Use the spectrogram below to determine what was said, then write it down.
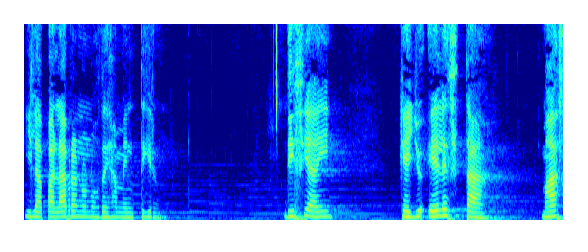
Y la palabra no nos deja mentir. Dice ahí que Él está más,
